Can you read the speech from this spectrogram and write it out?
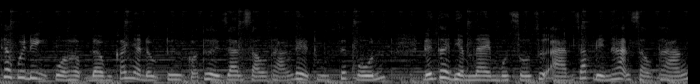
Theo quy định của hợp đồng, các nhà đầu tư có thời gian 6 tháng để thu xếp vốn. Đến thời điểm này, một số dự án sắp đến hạn 6 tháng,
